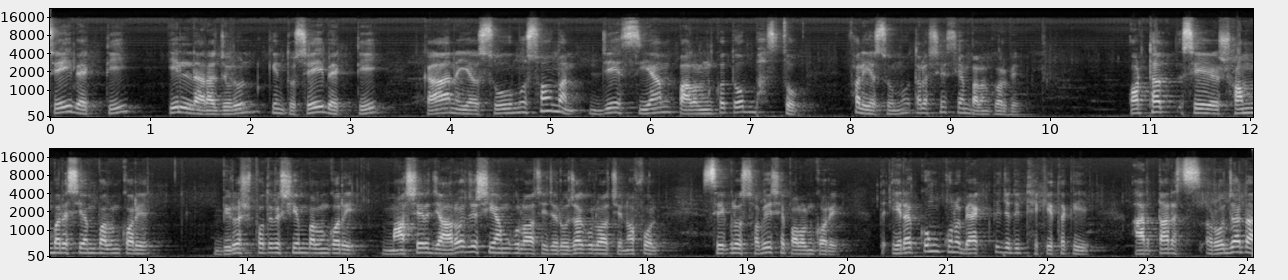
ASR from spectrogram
সেই ব্যক্তি ইল্লা রাজুলুন, কিন্তু সেই ব্যক্তি কান ইয়াসুমু সমান যে সিয়াম পালন করতে অভ্যস্ত। ফলে ইয়াসুমু তাহলে সে সিয়াম পালন করবে। অর্থাৎ সে সোমবারে সিয়াম পালন করে, বৃহস্পতিবার সিয়াম পালন করে, মাসের যে আরও যে সিয়ামগুলো আছে, যে রোজাগুলো আছে, নফল, সেগুলো সবই সে পালন করে। তো এরকম কোনো ব্যক্তি যদি থেকে থাকে, আর তার রোজাটা,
